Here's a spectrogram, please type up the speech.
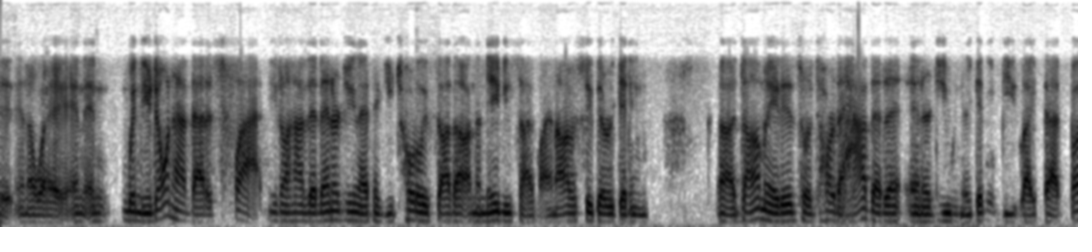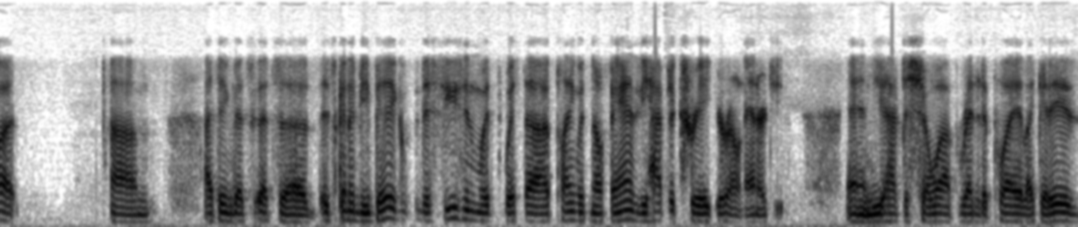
it in a way. And and when you don't have that, it's flat. You don't have that energy, and I think you totally saw that on the Navy sideline. Obviously, they were getting uh, dominated, so it's hard to have that energy when you're getting beat like that. But um, I think that's that's a it's going to be big this season with with uh, playing with no fans. You have to create your own energy, and you have to show up ready to play like it is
